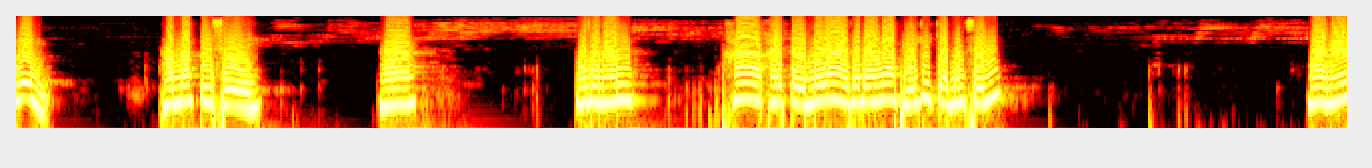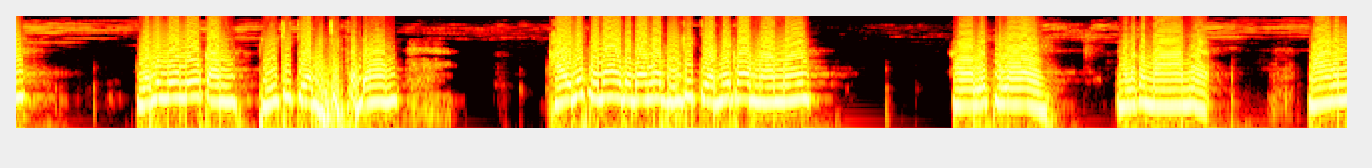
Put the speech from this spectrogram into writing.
ครึ่งทำวัดตีสี่ นะเพราะฉะนั้นถ้าใครตื่นไม่ได้แสดงว่าผีขี้เกียจมันสิงได้ไหมเดี๋ยวไม่รู้กันผีขี้เกียจมันจะแสดงใครลุกไมาได้แสดงว่าผีขี้เกียจไม่ครอบงำนะเออลุกมาเลยแล้วก็มาเนี่ยมากันเ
